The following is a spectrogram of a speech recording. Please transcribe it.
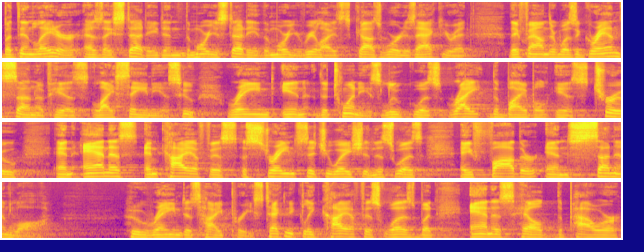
But then later, as they studied, and the more you study, the more you realize God's word is accurate, they found there was a grandson of his, Lysanias, who reigned in the 20s. Luke was right, the Bible is true. And Annas and Caiaphas, a strange situation. This was a father and son in law who reigned as high priest. Technically, Caiaphas was, but Annas held the power.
